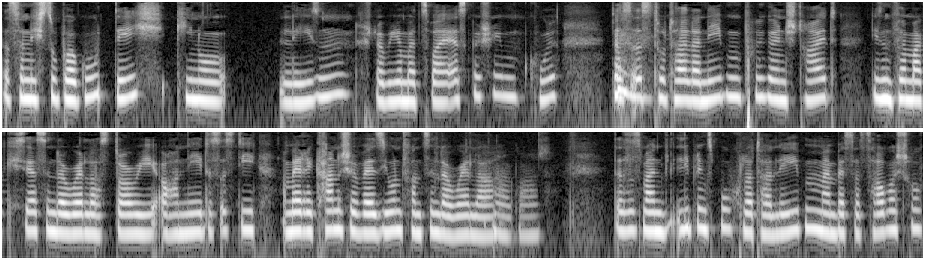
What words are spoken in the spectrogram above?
das finde ich super gut. Dich, Kino lesen, stabil mit zwei S geschrieben, cool. Das ist total daneben, Prügeln, Streit. Diesen Film mag ich sehr, Cinderella Story. Oh nee, das ist die amerikanische Version von Cinderella. Oh Gott. Das ist mein Lieblingsbuch, Lotta Leben, mein bester Zauberspruch.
